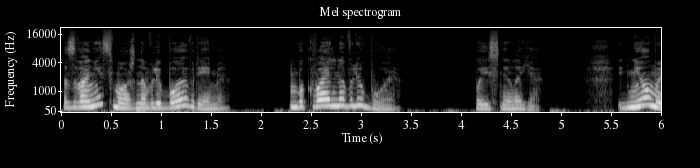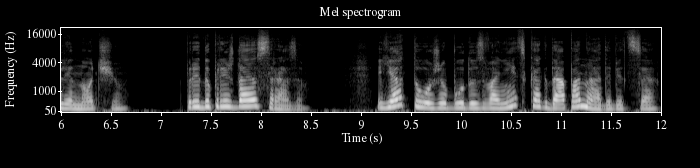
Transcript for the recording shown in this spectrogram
Звонить можно в любое время. Буквально в любое, — пояснила я. Днем или ночью. Предупреждаю сразу. Я тоже буду звонить, когда понадобится.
